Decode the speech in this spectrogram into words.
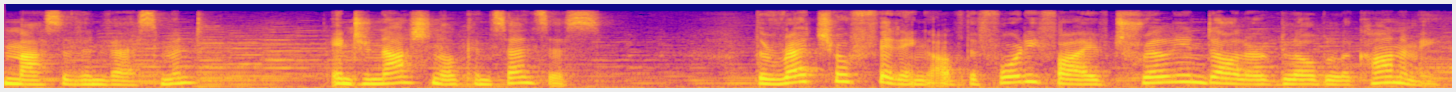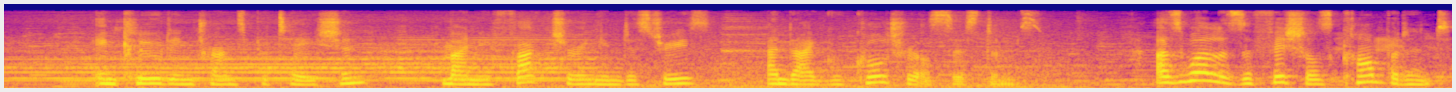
massive investment, international consensus, the retrofitting of the $45 trillion global economy, including transportation, manufacturing industries and agricultural systems, as well as officials competent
